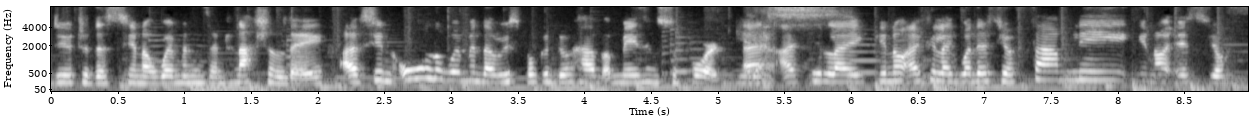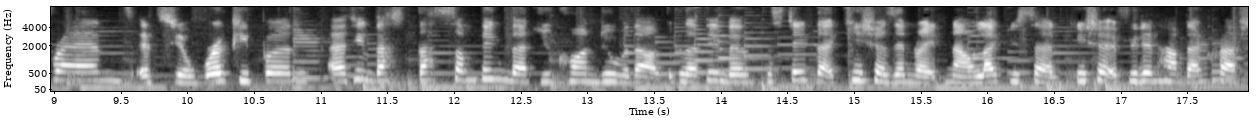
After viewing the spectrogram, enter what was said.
due to this, you know, Women's International Day, I've seen all the women that we've spoken to have amazing support. And I feel like, you know, I feel like whether it's your family, you know, it's your friends, it's your work people, I think that's that's something that you can't do without. Because I think the, the state that Keisha's in right now, like you said, Keisha, if you didn't have that crash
